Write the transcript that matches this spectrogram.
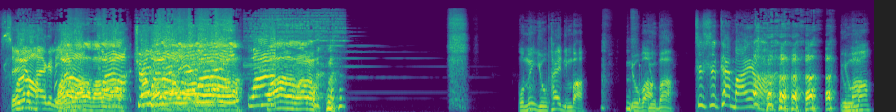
随便拍个零。完了完了完了完了全部完了完了完了完了！完了完了完了！我们有拍零吧？有吧？有吧？这是干嘛呀？有吗？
